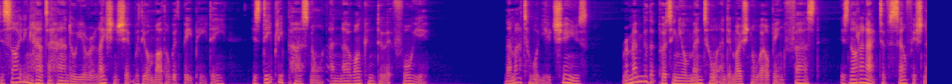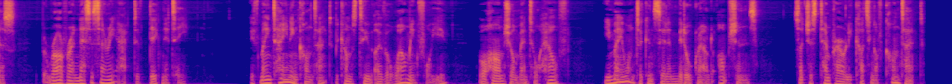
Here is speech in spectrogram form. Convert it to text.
deciding how to handle your relationship with your mother with BPD is deeply personal and no one can do it for you. No matter what you choose, remember that putting your mental and emotional well-being first is not an act of selfishness, but rather a necessary act of dignity. If maintaining contact becomes too overwhelming for you or harms your mental health, you may want to consider middle ground options, such as temporarily cutting off contact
